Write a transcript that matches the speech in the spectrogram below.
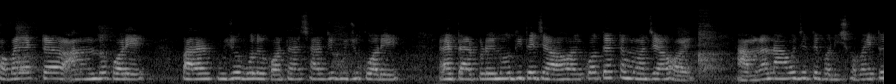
সবাই একটা আনন্দ করে, পাড়ার পুজো বলে কথা, সাজুগুজু করে তারপরে নদীতে যাওয়া হয়, কত একটা মজা হয়। আমরা নাও যেতে পারি, সবাই তো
